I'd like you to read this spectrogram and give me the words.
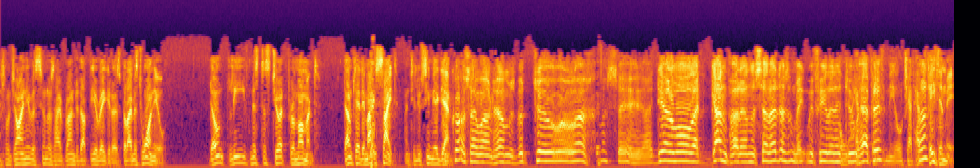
shall join you as soon as I've rounded up the irregulars, but I must warn you. Don't leave Mr. Stewart for a moment. Don't let him out of sight until you see me again. Of course I won't, Holmes, but, uh, well, uh, I must say, the idea of all that gunpowder in the cellar doesn't make me feel any Oh, too have happy. faith in me, old chap. Have Huh? faith in me.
